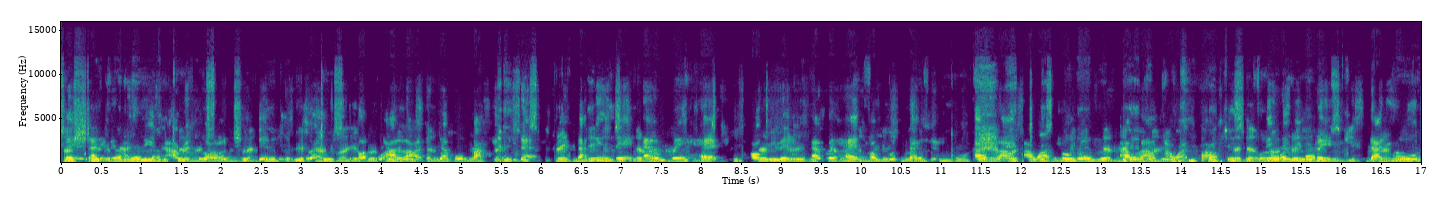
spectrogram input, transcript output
pray that even as these are restored, they be strengthened not to allow the devil back into them. That this day, every hedge of grace, every hedge of protection around our children, around our spouses, this day we pray that you will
